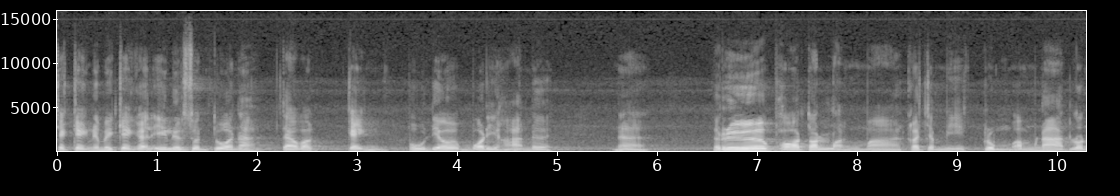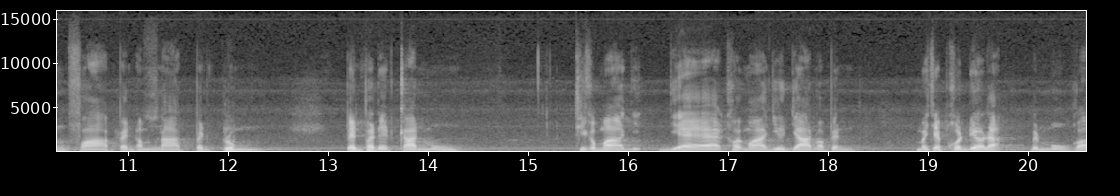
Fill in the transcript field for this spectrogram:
จะเก่งหรือไม่เก่งก็อีกเรื่องส่วนตัวนะ แต่ว่าเก่งผู้เดียวบริหารเลย นะหรือพอตอนหลังมาก็จะมีกลุ่มอำนาจล้นฟ้าเป็นอำนาจเป็นกลุ่ม เป็นเผด็จการหมู่ ที่เขามาแยกเขามายืดญาติมาเป็นไม่ใช่คนเดียวละเป็นหมู่ก็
